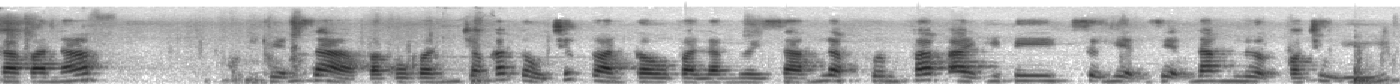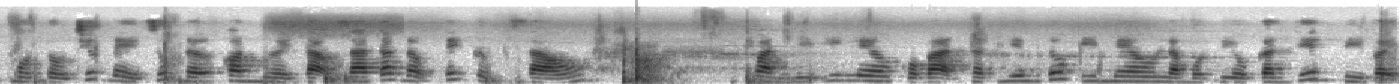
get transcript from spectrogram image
Kavanagh, diễn giả và cố vấn cho các tổ chức toàn cầu và là người sáng lập phương pháp IEP, sự hiện diện năng lượng có chủ ý, một tổ chức để giúp đỡ con người tạo ra tác động tích cực 6. Quản lý email của bạn thật nghiêm túc. Email là một điều cần thiết, vì vậy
